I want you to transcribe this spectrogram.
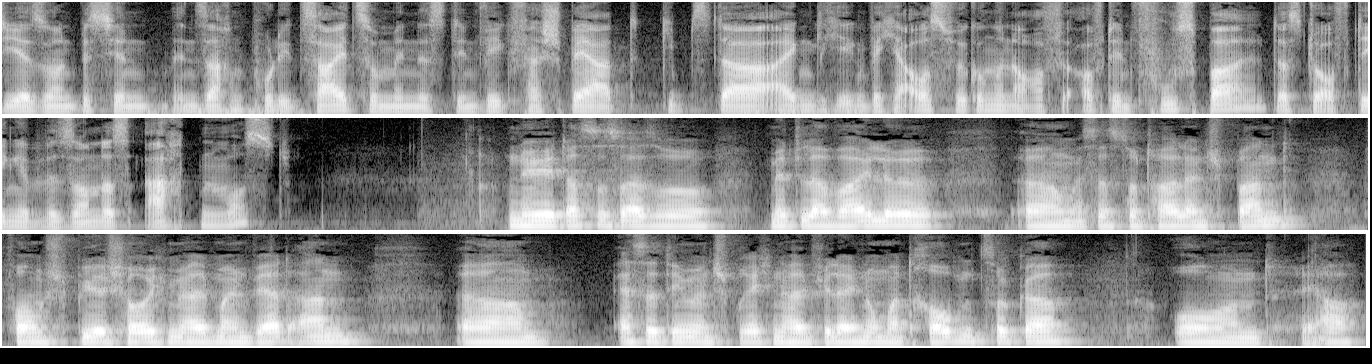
dir so ein bisschen in Sachen Polizei zumindest den Weg versperrt. Gibt es da eigentlich irgendwelche Auswirkungen auch auf, auf den Fußball, dass du auf Dinge besonders achten musst? Nee, das ist also mittlerweile ähm, ist das total entspannt. Vorm Spiel schaue ich mir halt meinen Wert an, ähm, esse dementsprechend halt vielleicht nochmal Traubenzucker und ja,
